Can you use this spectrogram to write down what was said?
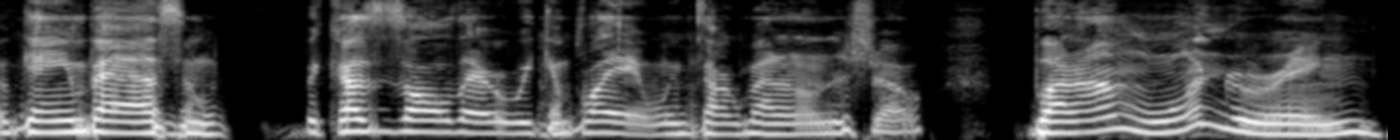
of Game Pass, and because it's all there, we can play it. We can talk about it on the show. But I'm wondering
